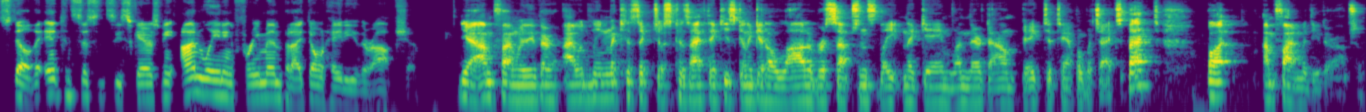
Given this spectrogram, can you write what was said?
Still, the inconsistency scares me. I'm leaning Freeman, but I don't hate either option. Yeah, I'm fine with either. I would lean McKissic just because I think he's going to get a lot of receptions late in the game when they're down big to Tampa, which I expect. But I'm fine with either option.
